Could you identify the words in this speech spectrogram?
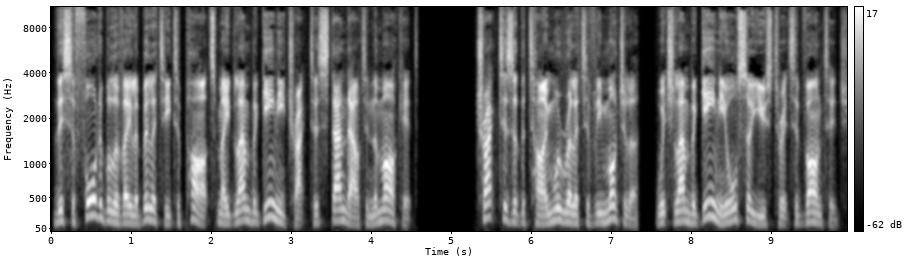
This affordable availability to parts made Lamborghini tractors stand out in the market. Tractors at the time were relatively modular, which Lamborghini also used to its advantage.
